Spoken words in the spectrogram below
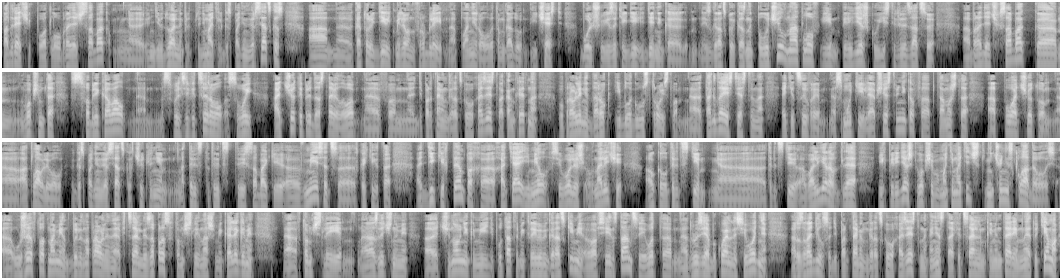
подрядчик по отлову бродячих собак, индивидуальный предприниматель господин Версяцкас, а, э, который 9 миллионов рублей э, планировал в этом году, и часть большую из этих денег э, из городской казны получил на отлов и передержку и стерилизацию бродячих собак, в общем-то, сфабриковал, сфальсифицировал свой отчет и предоставил его в Департамент городского хозяйства, а конкретно в Управление дорог и благоустройства. Тогда, естественно, эти цифры смутили общественников, потому что по отчету отлавливал господин Версяцков чуть ли не 333 собаки в месяц в каких-то диких темпах, э, хотя имел всего лишь в наличии около 30, 30 э, вольеров для их передержки. В общем, математически ничего не складывалось. А уже в тот момент были направлены официальные запросы, в том числе и нашими коллегами, э, в том числе и различными чиновниками и депутатами краевыми городскими во все инстанции. И вот, друзья, буквально сегодня разродился Департамент городского хозяйства наконец-то официальным комментарием на эту тему.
